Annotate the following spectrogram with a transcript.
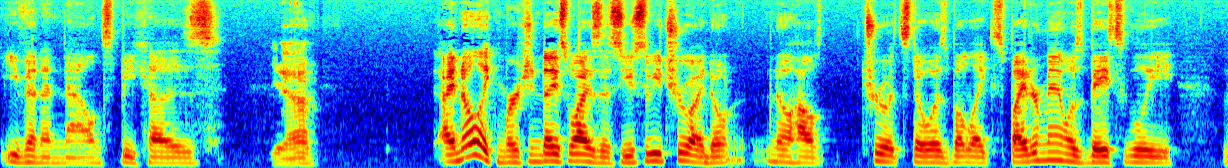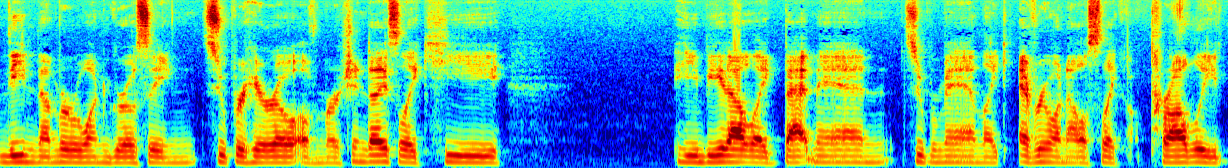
even announced because yeah, I know like merchandise wise this used to be true. I don't know how true it still is, but like Spider Man was basically the number one grossing superhero of merchandise. Like he he beat out like Batman, Superman, like everyone else, like probably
